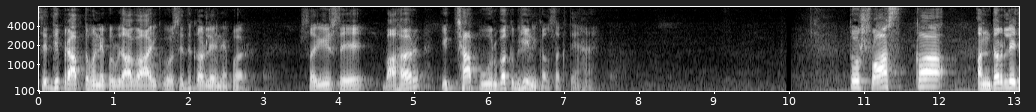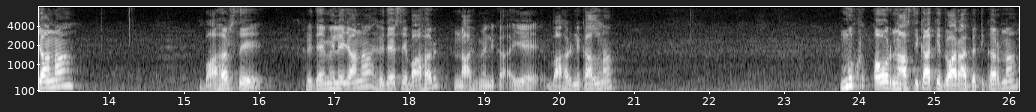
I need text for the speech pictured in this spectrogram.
सिद्धि प्राप्त होने पर उदावायु को सिद्ध कर लेने पर, शरीर से बाहर इच्छा पूर्वक भी निकल सकते हैं। तो श्वास का अंदर ले जाना, बाहर से हृदय में ले जाना, हृदय से बाहर नाभि में निकाल ये बाहर निकालना। मुख और नासिका के द्वारा गति करना।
